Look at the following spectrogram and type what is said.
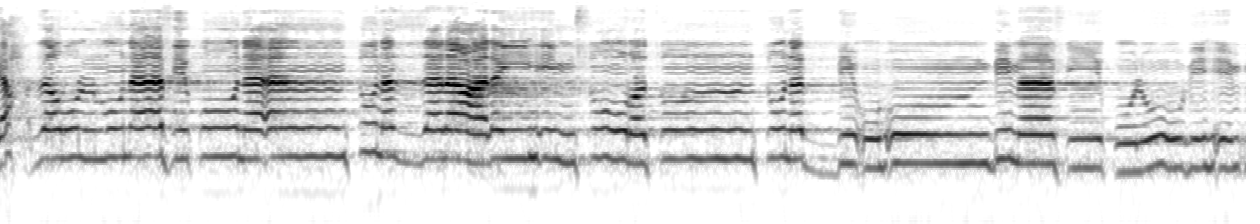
يحذر المنافقون أن تنزل عليهم سورة تنبئهم بما في قلوبهم.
